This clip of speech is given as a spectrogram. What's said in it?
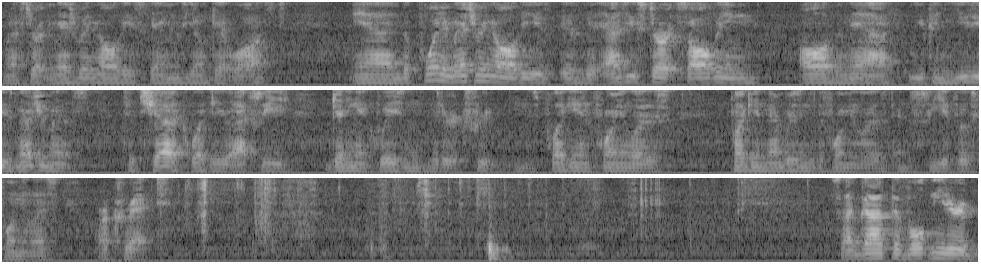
when I start measuring all these things, you don't get lost. And the point of measuring all these is that as you start solving all of the math, you can use these measurements to check whether you're actually getting equations that are true. You can just plug in formulas, plug in numbers into the formulas, and see if those formulas are correct. So I've got the voltmeter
